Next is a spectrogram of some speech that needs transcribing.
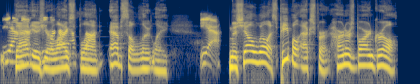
Yeah, that man, is your life's blood. Absolutely. Yeah. Michelle Willis, people expert, Harner's Bar and Grill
